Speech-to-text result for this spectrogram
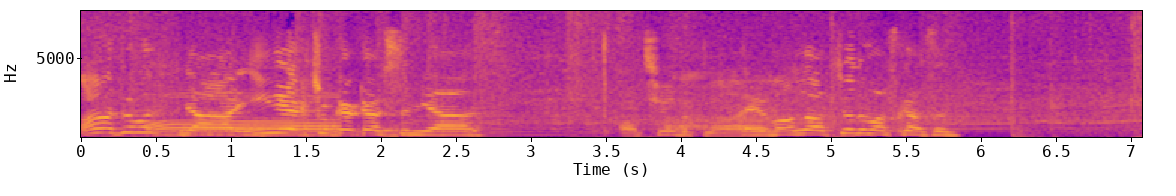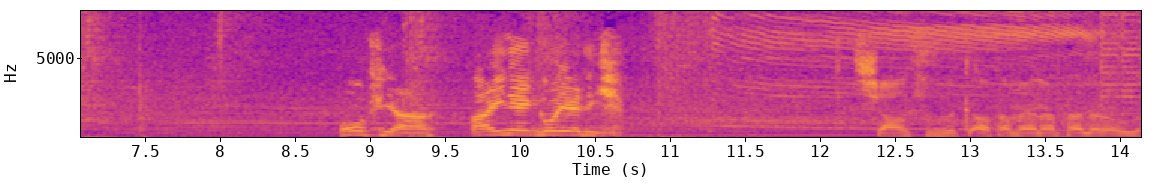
Adamın ya yine çok yaklaştım ya. Atıyorduk lan. Ay, vallahi atıyordum az kalsın. Of ya. Ay yine gol yedik. Şanssızlık atamayan hatalar oldu.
